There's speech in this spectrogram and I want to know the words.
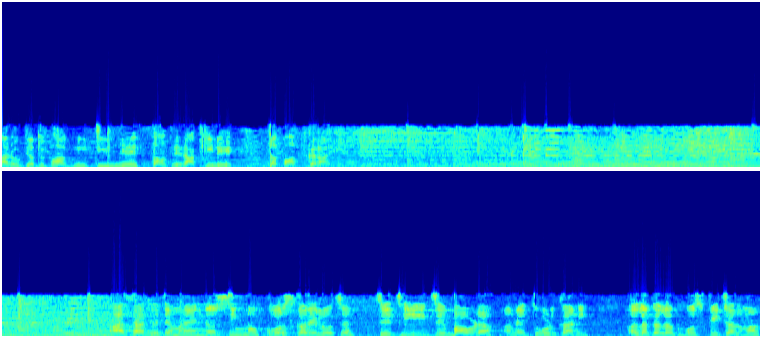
આરોગ્ય વિભાગની ટીમને સાથે રાખીને તપાસ કરાઈ. આ સાથે તેમણે નર્સિંગનો કોર્સ કરેલો છે, જેથી જે બાવડા અને ધોળકાની અલગ અલગ હોસ્પિટલમાં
